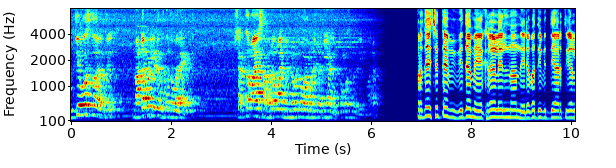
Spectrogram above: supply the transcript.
ഉദ്യോഗസ്ഥ തലത്തിൽ നടപടിയെടുക്കുന്നത് വരെ ശക്തമായ സമരവുമായി മുന്നോട്ട് പോകാൻ വേണ്ടി തന്നെയാണ് തീരുമാനം പ്രദേശത്തെ വിവിധ മേഖലകളിൽ നിന്ന് നിരവധി വിദ്യാർത്ഥികൾ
